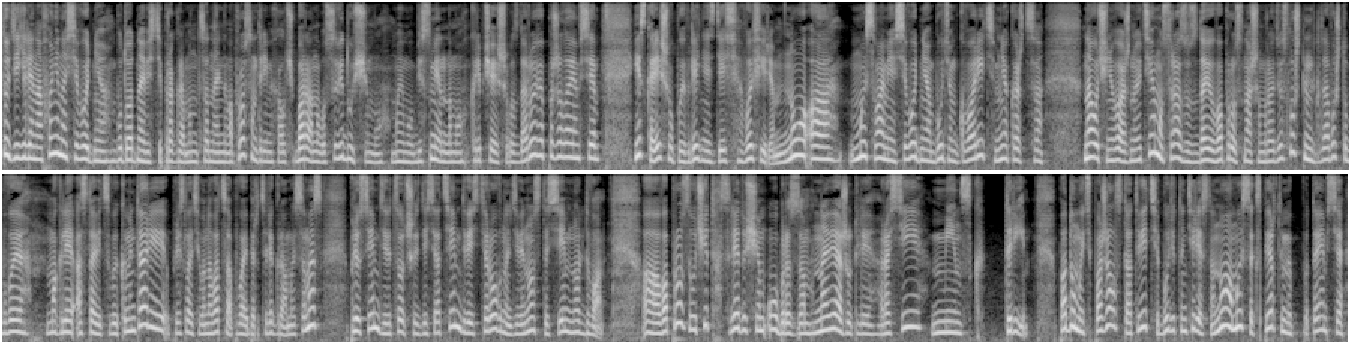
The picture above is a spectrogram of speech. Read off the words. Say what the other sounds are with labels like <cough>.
студии Елена Афонина. Сегодня буду одна вести программу «Национальный вопрос». Андрею Михайловичу Баранову, соведущему моему бессменному, крепчайшего здоровья пожелаем все и скорейшего появления здесь в эфире. Ну, а мы с вами сегодня будем говорить, мне кажется, на очень важную тему. Сразу задаю вопрос нашим радиослушателям для того, чтобы вы могли оставить свой комментарий, прислать его на WhatsApp, Viber, Telegram, SMS, плюс 7 967 200 ровно 9702. А, вопрос звучит следующим образом. Навяжут ли Россия России, Минск, 3. Подумайте, пожалуйста, ответьте, будет интересно. Ну, а мы с экспертами пытаемся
